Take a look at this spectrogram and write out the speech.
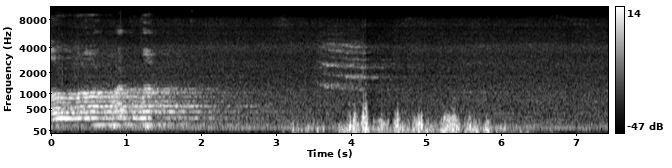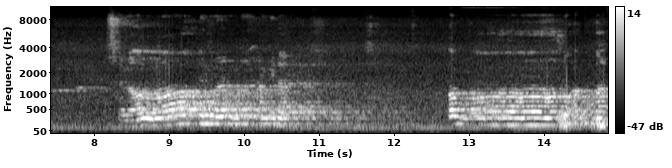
الله أكبر سمع الله لمن حمده الله أكبر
